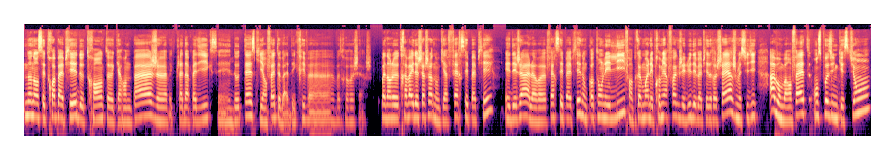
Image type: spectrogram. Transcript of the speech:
Non, non, c'est trois papiers de 30, 40 pages, avec plein d'appendix et d'autres thèses qui, en fait, bah, décrivent votre recherche. Bah, dans le travail de chercheur, donc, il y a faire ses papiers. Et déjà, alors, faire ces papiers, donc quand on les lit, en tout cas, moi, les premières fois que j'ai lu des papiers de recherche, je me suis dit, ah bon, bah, en fait, on se pose une question,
